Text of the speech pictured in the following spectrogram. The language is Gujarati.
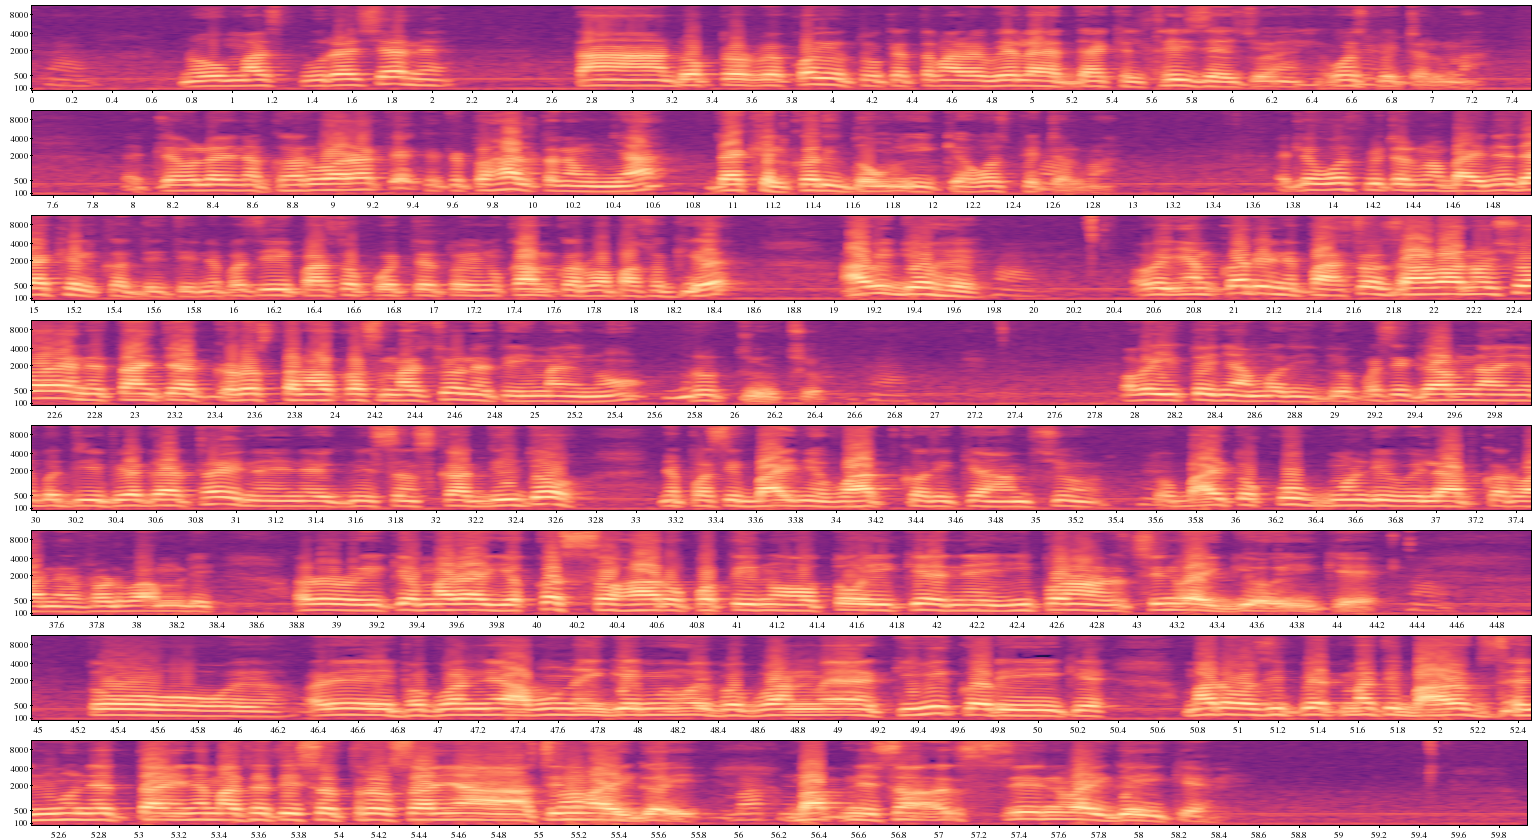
નવ માસ પૂરા છે ને ત્યાં ડૉક્ટરે કહ્યું હતું કે તમારે વહેલા દાખલ થઈ જાય છો અહીં હોસ્પિટલમાં. એટલે ઓલા એના ઘરવાળા કે કે તો હાલ તને હું ત્યાં દાખલ કરી દઉં એ કે હોસ્પિટલમાં. એટલે હોસ્પિટલમાં બાઈને દાખલ કરી દીધી ને પછી પાછો પોતે તો એનું કામ કરવા પાછો ઘેર આવી ગયો હે. હવે એમ કરીને પાછો જવાનો છો હે ને ત્યાં ક્યાંક રસ્તામાં અકસ્માત થયો ને તો એમાં એનું મૃત્યુ થયું. હવે એ તો અહીંયા મરી ગયો. પછી ગામના અહીંયા બધી ભેગા થઈને એને અગ્નિ સંસ્કાર દીધો ને પછી બાઈને વાત કરી કે આમ શું? તો બાઈ તો ખૂબ મંડી વિલાપ કરવાને રડવા માંડી. અરે એ કે મારા એક જ સહારો પતિનો હતો એ કે ને એ પણ છીનવાઈ ગયો એ કે. તો અરે ભગવાનને આવું નહીં ગમ્યું હોય ભગવાન મેં કેવી કરી કે? મારો હજી પેટમાંથી બાળક જન્મ્યું ને તા એને માથેથી સત્ર સાયા છીનવાઈ ગઈ. બાપની. છીનવાઈ ગઈ કે.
